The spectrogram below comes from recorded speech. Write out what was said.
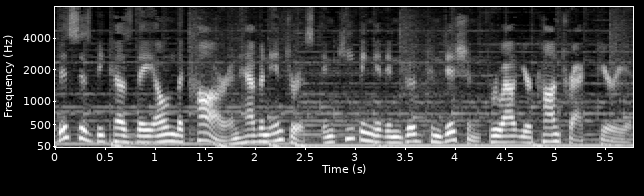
This is because they own the car and have an interest in keeping it in good condition throughout your contract period.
